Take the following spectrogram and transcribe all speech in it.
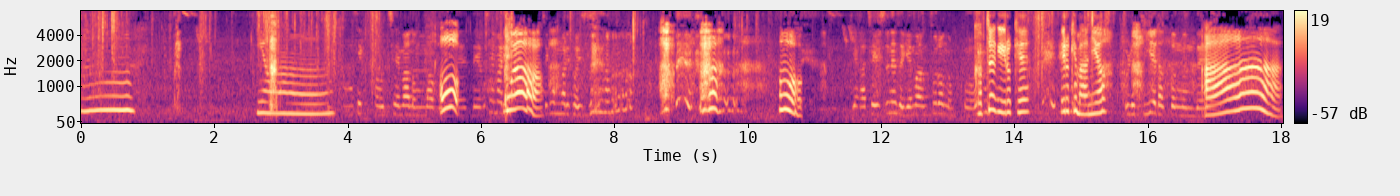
음, 귀여워. 아색 저 쟤만 엄마 어? 네, 세 마리. 뭐야? 아직 한 마리 더 있어요. 어머, 얘 얘가 제일 순해서 얘만 풀어놓고 갑자기 이렇게 이렇게 많이요? 원래 뒤에다 썼는데 아,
